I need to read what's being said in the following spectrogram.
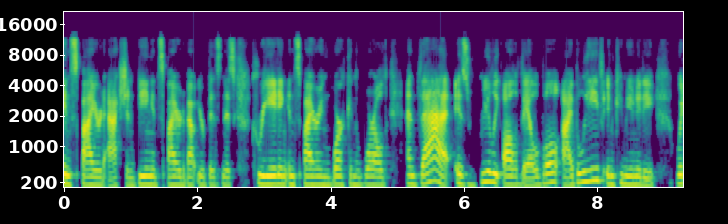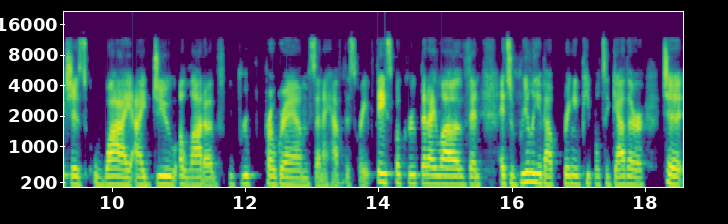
inspired action, being inspired about your business, creating inspiring work in the world. And that is really all available, I believe, in community, which is why I do a lot of group programs and I have this great Facebook group that I love. And it's really about bringing people together to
